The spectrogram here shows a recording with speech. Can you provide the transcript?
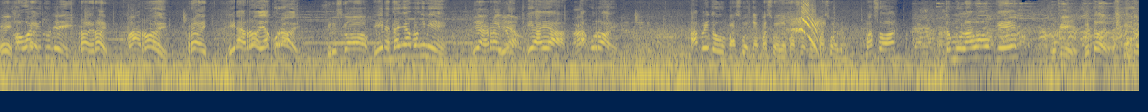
Eh, how are you today? Roy, Roy, ah Roy, Roy, iya Roy, aku Roy. Serius kok? Iya, tanya bang ini. Iya, Roy, Iya, iya, iya. aku Roy. Apa itu? Password, password, password, password. Password. Temulawak oke. Oke. Betul. Betul,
